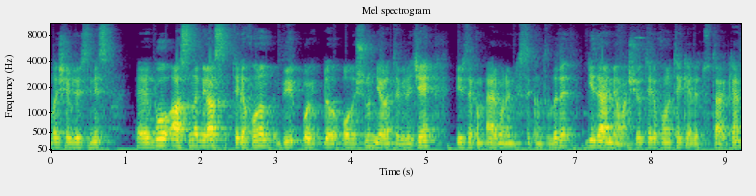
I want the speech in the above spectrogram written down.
ulaşabilirsiniz. E, bu aslında biraz telefonun büyük boyutlu oluşunun yaratabileceği bir takım ergonomik sıkıntıları gidermeye amaçlıyor. Telefonu tek elde tutarken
